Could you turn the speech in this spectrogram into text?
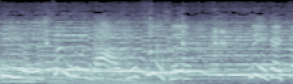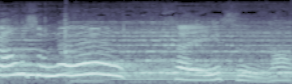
底有什么大学之识你该告诉我才是啊！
